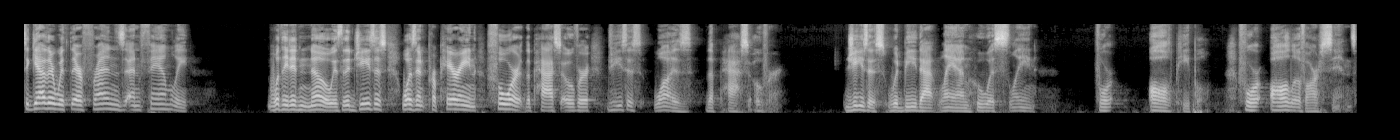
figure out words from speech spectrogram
together with their friends and family. What they didn't know is that Jesus wasn't preparing for the Passover. Jesus was the Passover. Jesus would be that lamb who was slain for all people, for all of our sins,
